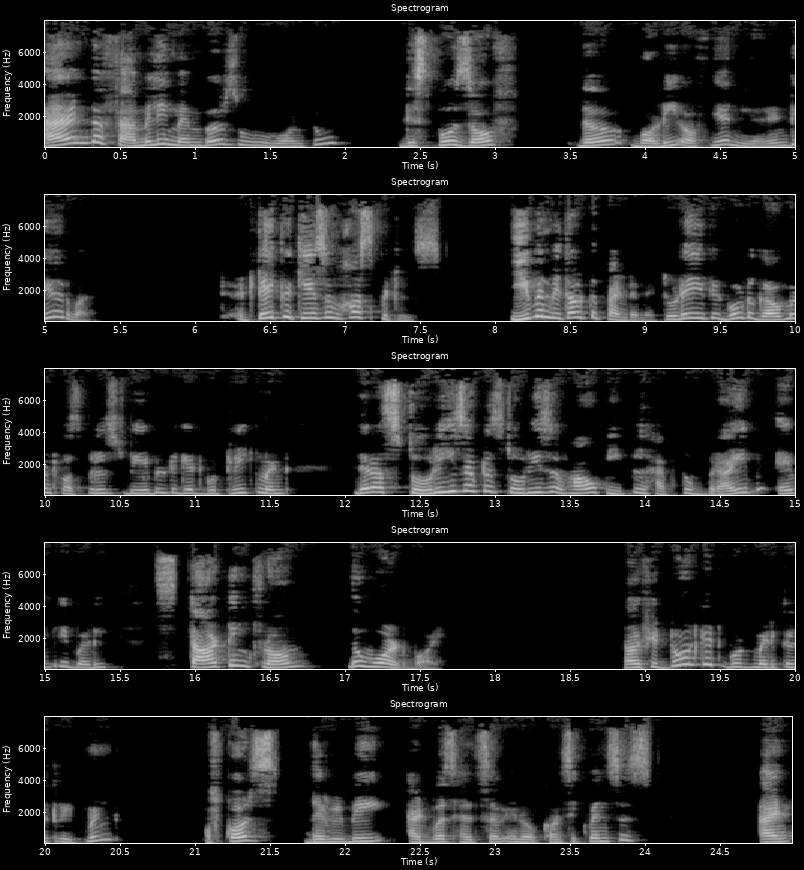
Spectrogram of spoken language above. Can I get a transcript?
and the family members who want to dispose of the body of their near and dear one. Take the case of hospitals. Even without the pandemic, today if you go to government hospitals to be able to get good treatment, there are stories after stories of how people have to bribe everybody, starting from the ward boy. Now, if you don't get good medical treatment, of course, there will be adverse health you know, consequences. And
